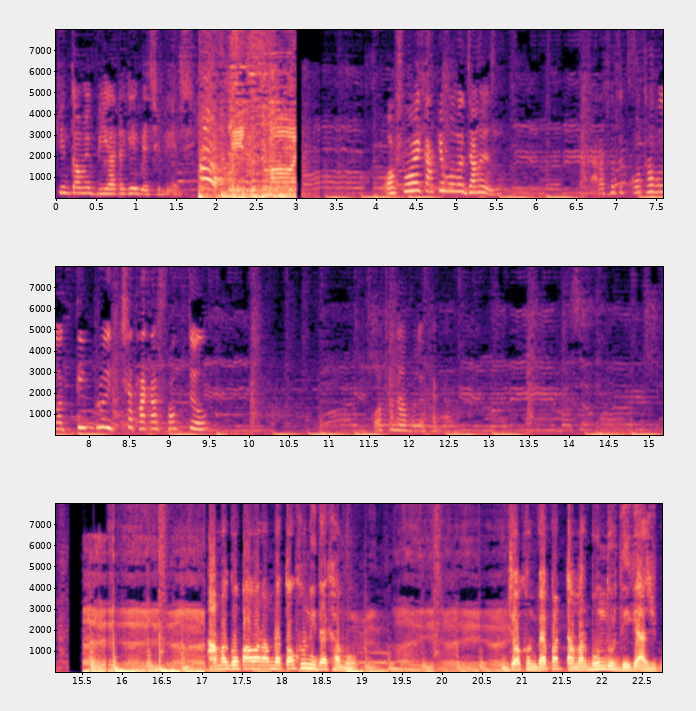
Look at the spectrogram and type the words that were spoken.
কিন্তু আমি বিয়াটাকেই বেছে নিয়েছি। অসহায় কাকে বলে জানেন? কারোর সাথে কথা বলার তীব্র ইচ্ছা থাকা সত্ত্বেও কথা না বলে থাকা। আমাগো পাওয়ার আমরা তখনই দেখামু যখন ব্যাপারটা আমার বন্ধুর দিকে আসব।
